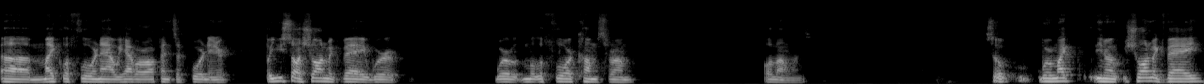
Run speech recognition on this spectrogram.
uh, Mike LaFleur now. We have our offensive coordinator, but you saw Sean McVay where where LaFleur comes from. Hold on once. So where Mike, you know, Sean McVay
